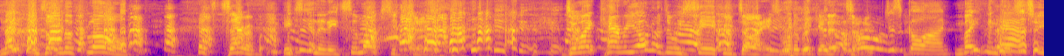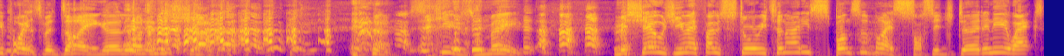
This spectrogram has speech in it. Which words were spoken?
Nathan's on the floor. That's terrible. He's going to need some oxygen. Do I carry on or do we see if he dies? What are we going to do? Just go on. Nathan gets two points for dying early on in the show. Excuse me. Michelle's UFO story tonight is sponsored by Sausage Dirt and Earwax,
